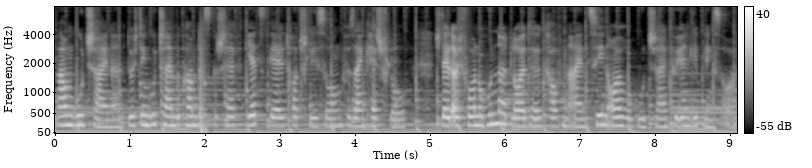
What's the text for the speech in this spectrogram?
Warum Gutscheine? Durch den Gutschein bekommt das Geschäft jetzt Geld trotz Schließung für seinen Cashflow. Stellt euch vor, nur 100 Leute kaufen einen 10-Euro-Gutschein für ihren Lieblingsort.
